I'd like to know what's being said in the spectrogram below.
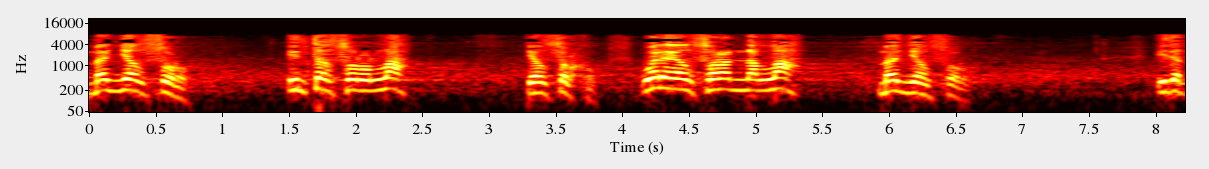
من ينصره. إن تنصروا الله ينصركم ولا ينصرن الله من ينصره. إذا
